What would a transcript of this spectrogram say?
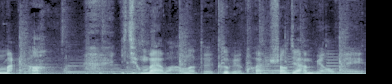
买啊？已经卖完了，对，特别快，商家秒没。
